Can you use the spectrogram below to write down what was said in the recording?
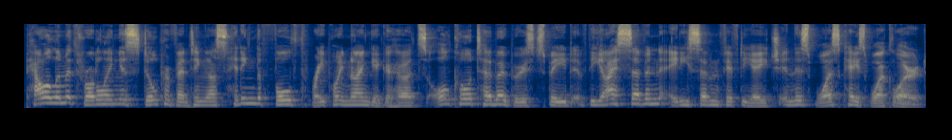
power limit throttling is still preventing us hitting the full 3.9 GHz all-core turbo boost speed of the i7-8750H in this worst case workload.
